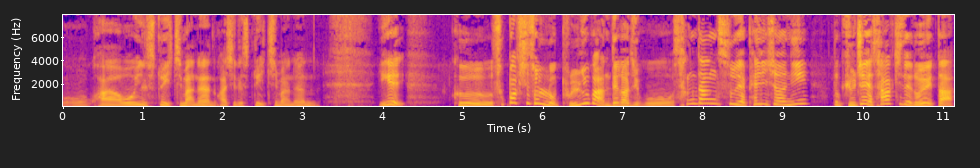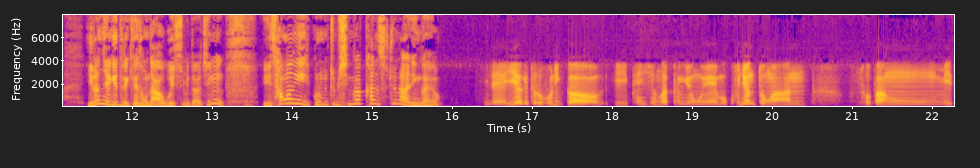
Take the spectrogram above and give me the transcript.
어, 과오일 수도 있지만은 과실일 수도 있지만은 이게 그 숙박 시설로 분류가 안 돼가지고 상당수의 펜션이 또 규제 사각지대에 놓여 있다 이런 얘기들이 계속 나오고 있습니다. 지금 이 상황이 그러면 좀 심각한 수준 아닌가요? 네, 이야기 들어보니까 이 펜션 같은 경우에 뭐 9년 동안 소방 및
